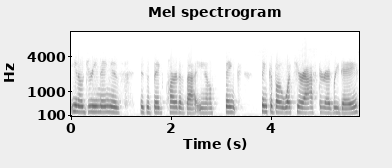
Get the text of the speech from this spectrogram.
you know dreaming is is a big part of that. You know, think think about what you're after every day,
